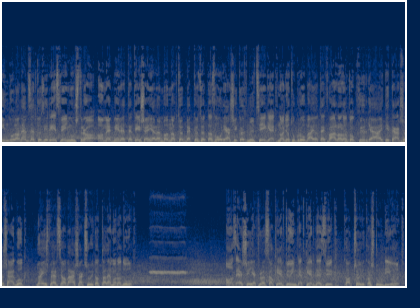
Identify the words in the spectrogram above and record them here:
Indul a nemzetközi részvénymustra. A megmérettetésen jelen vannak többek között az óriási közműcégek, nagyotugró biotech vállalatok, fürge IT társaságok, na és persze a válság sújtotta lemaradók. Az esélyekről szakértőinket kérdezzük. Kapcsoljuk a stúdiót.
